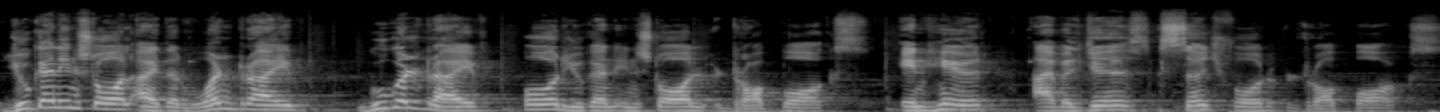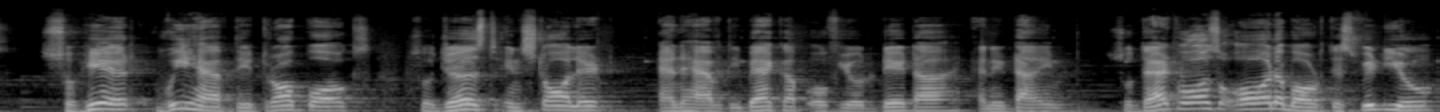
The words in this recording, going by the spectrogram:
You can install either OneDrive, Google Drive, or you can install Dropbox. In here, I will just search for Dropbox. So here we have the Dropbox. So just install it and have the backup of your data anytime. So that was all about this video.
